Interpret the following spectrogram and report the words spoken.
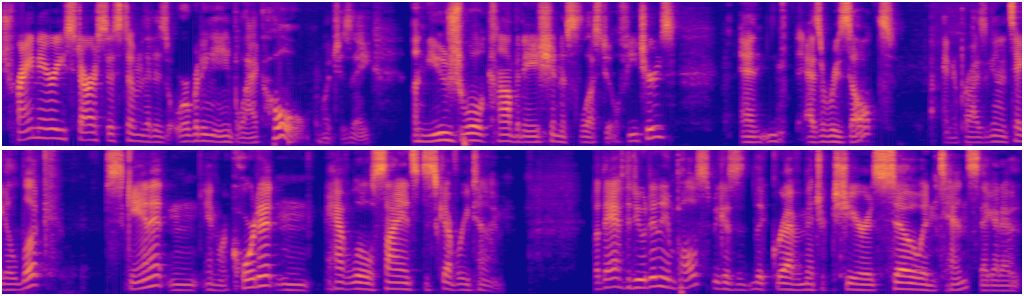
trinary star system that is orbiting a black hole, which is a unusual combination of celestial features. And as a result, Enterprise is going to take a look, scan it, and, and record it, and have a little science discovery time. But they have to do it in impulse because the gravimetric shear is so intense. They got to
